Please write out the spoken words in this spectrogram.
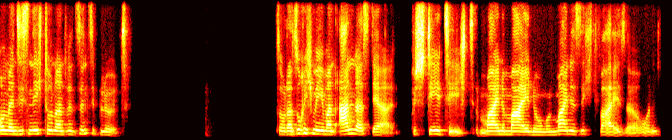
Und wenn sie es nicht tun, dann sind sie blöd. So, dann suche ich mir jemand anders, der bestätigt meine Meinung und meine Sichtweise. Und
